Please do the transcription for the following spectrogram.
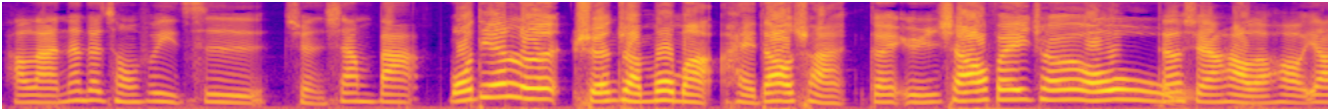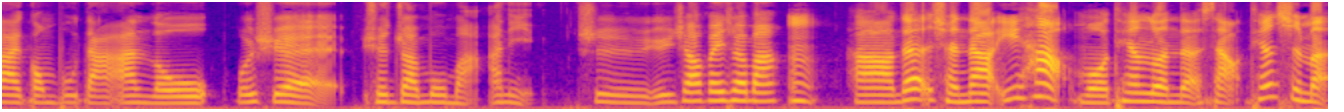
好啦，那再重复一次选项吧：摩天轮、旋转木马、海盗船跟云霄飞车哦。都选好了后，要来公布答案喽。我选旋转木马，啊，你是云霄飞车吗？嗯。好的，选到一号摩天轮的小天使们，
